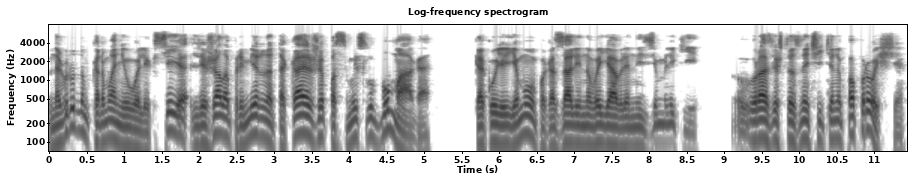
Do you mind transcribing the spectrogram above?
в нагрудном кармане у Алексея лежала примерно такая же по смыслу бумага, какую ему показали новоявленные земляки, разве что значительно попроще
